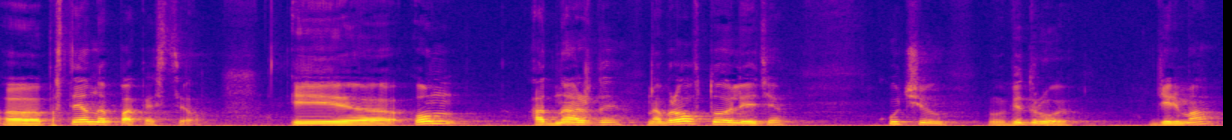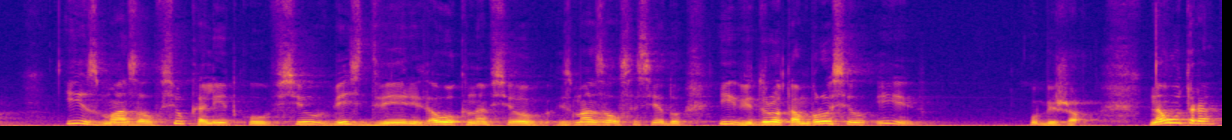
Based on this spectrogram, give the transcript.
э, постоянно пакостил. И э, он однажды набрал в туалете кучу, ну, ведро дерьма и измазал всю калитку, всю, весь двери, окна, все, измазал соседу, и ведро там бросил и убежал. На утро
